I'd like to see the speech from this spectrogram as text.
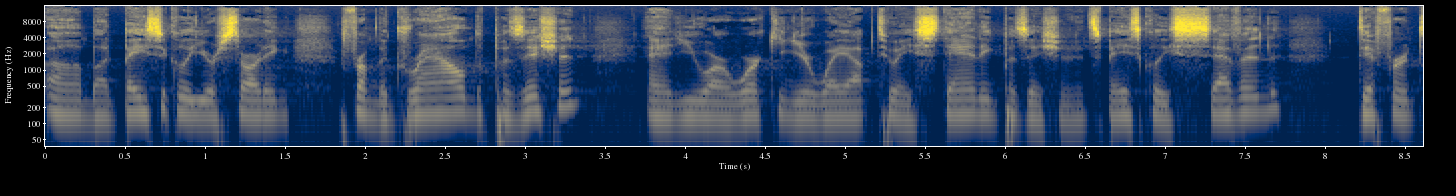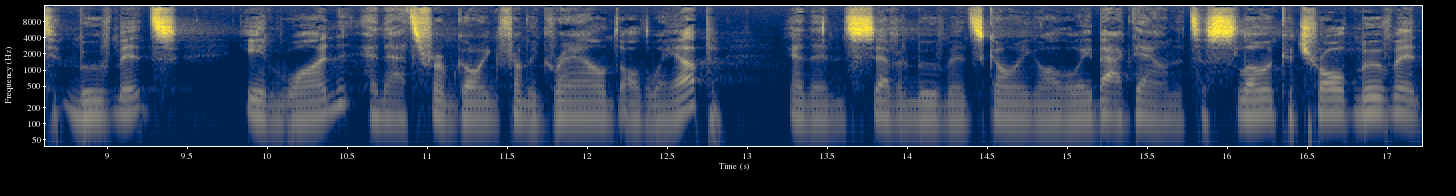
Uh, but basically, you're starting from the ground position, and you are working your way up to a standing position. It's basically seven different movements in one, and that's from going from the ground all the way up, and then seven movements going all the way back down. It's a slow and controlled movement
